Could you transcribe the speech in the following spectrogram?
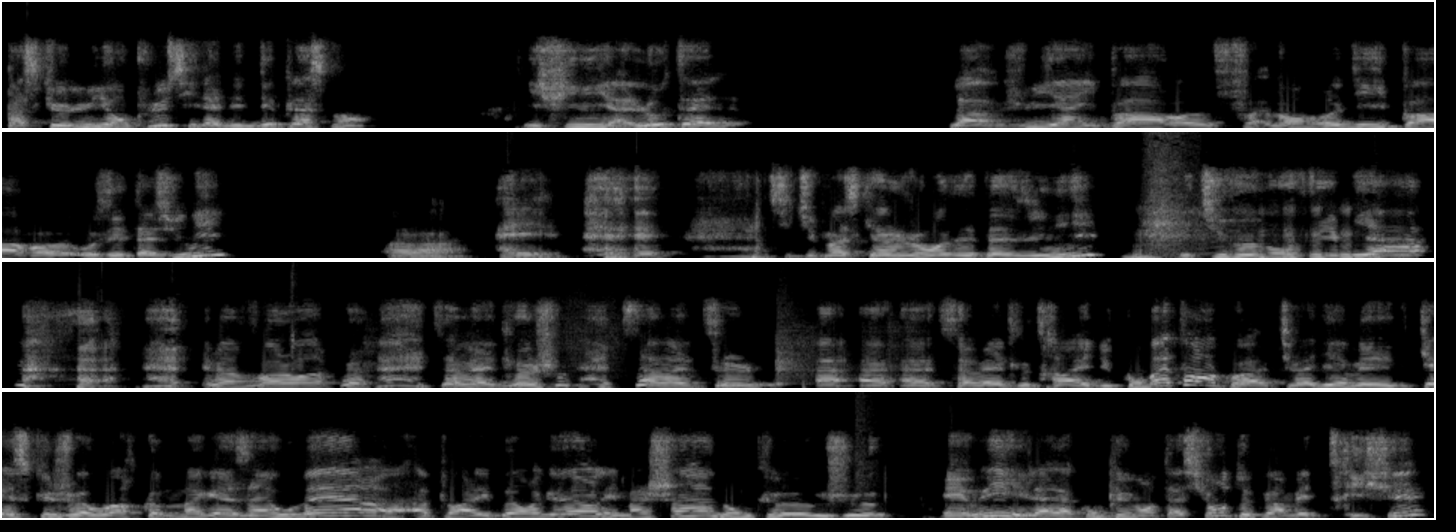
parce que lui, en plus, il a des déplacements. Il finit à l'hôtel. Là, Julien, il part euh, vendredi, il part euh, aux États-Unis. Euh, si tu passes 15 jours aux États-Unis et tu veux monter bien, il va falloir que ça va être le ça va être ça va être le travail du combattant quoi. Tu vas dire mais qu'est-ce que je vais avoir comme magasin ouvert à part les burgers, les machins? Donc je et oui, et là la complémentation te permet de tricher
